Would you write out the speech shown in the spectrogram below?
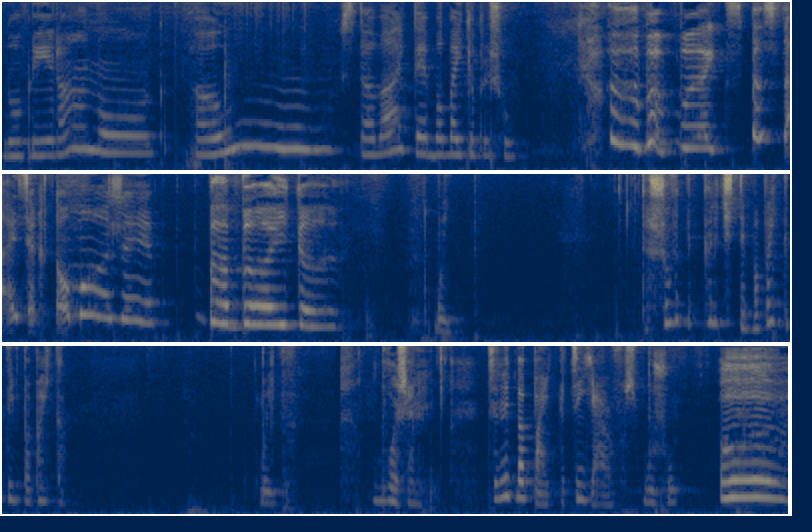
Добрий ранок. Ау, вставайте, бабайка прийшов. Бабайк, спасайся, хто може. Бабайка. Ой. Та що ви так кричите? Бабайка та й бабайка. Ой. Боже, це не бабайка, це я розбужу. А,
